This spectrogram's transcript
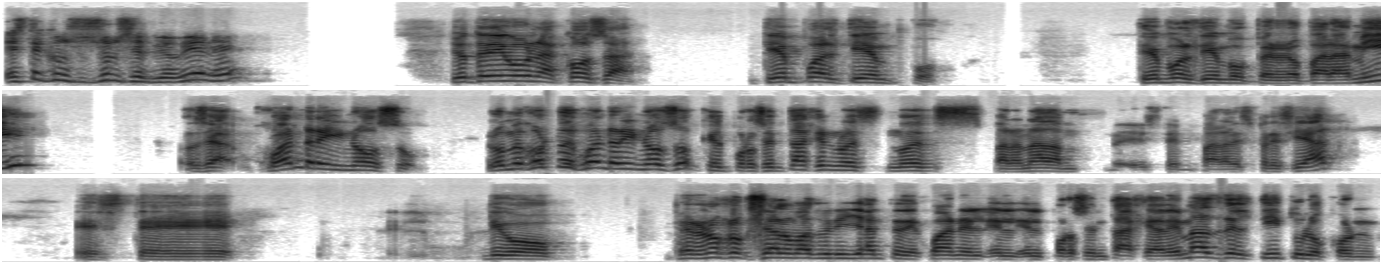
Este Cruz Azul se vio bien, ¿eh? Yo te digo una cosa, tiempo al tiempo, tiempo al tiempo, pero para mí, o sea, Juan Reynoso, lo mejor de Juan Reynoso, que el porcentaje no es, no es para nada este, para despreciar, este, digo, pero no creo que sea lo más brillante de Juan el, porcentaje, además del título con,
